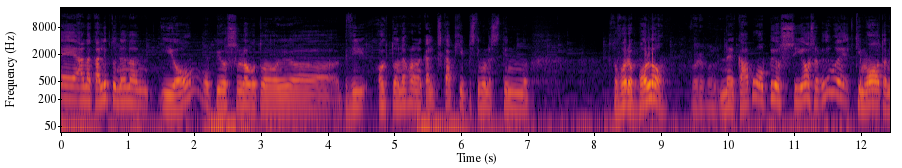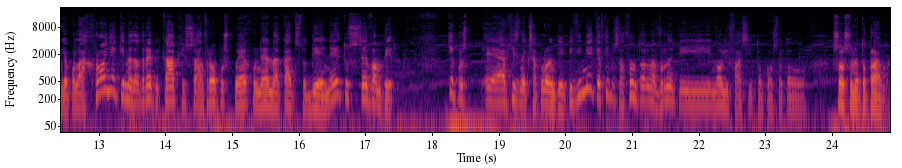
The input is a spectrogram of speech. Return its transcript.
ε, ανακαλύπτουν έναν ιό, ο οποίος λόγω του. ε, επειδή όχι τον έχουν ανακαλύψει κάποιοι επιστήμονες στην, στο Βόρειο Πόλο. Βορειοπόλο. Ναι, κάπου, ο οποίος ιός, ρε παιδί μου, ε, κοιμόταν για πολλά χρόνια και μετατρέπει κάποιους ανθρώπους που έχουν ένα κάτι στο DNA τους σε βαμπύρ. Και προς, ε, αρχίζει να εξαπλώνεται η επιδημία και αυτοί προσπαθούν τώρα να βρουν την όλη φάση το πώς θα το σώσουν το πράγμα.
